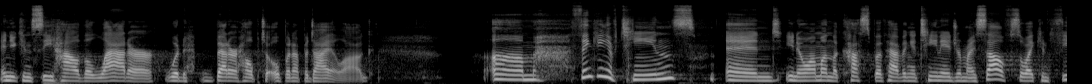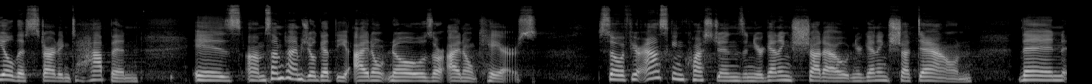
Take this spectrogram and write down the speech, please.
and you can see how the latter would better help to open up a dialogue. Um, thinking of teens, and you know, I'm on the cusp of having a teenager myself, so I can feel this starting to happen. Is um, sometimes you'll get the I don't knows or I don't cares. So if you're asking questions and you're getting shut out and you're getting shut down, then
